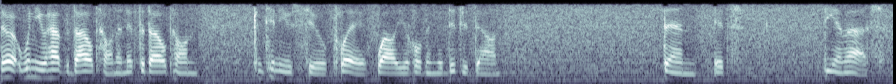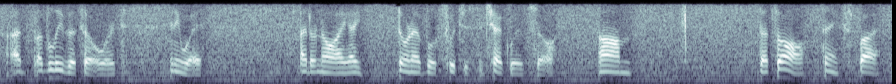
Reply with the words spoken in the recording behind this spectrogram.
uh, when you have the dial tone, and if the dial tone continues to play while you're holding the digit down, then it's DMS. I, I believe that's how it works. Anyway, I don't know. I, I don't have both switches to check with, so um, that's all. Thanks. Bye.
